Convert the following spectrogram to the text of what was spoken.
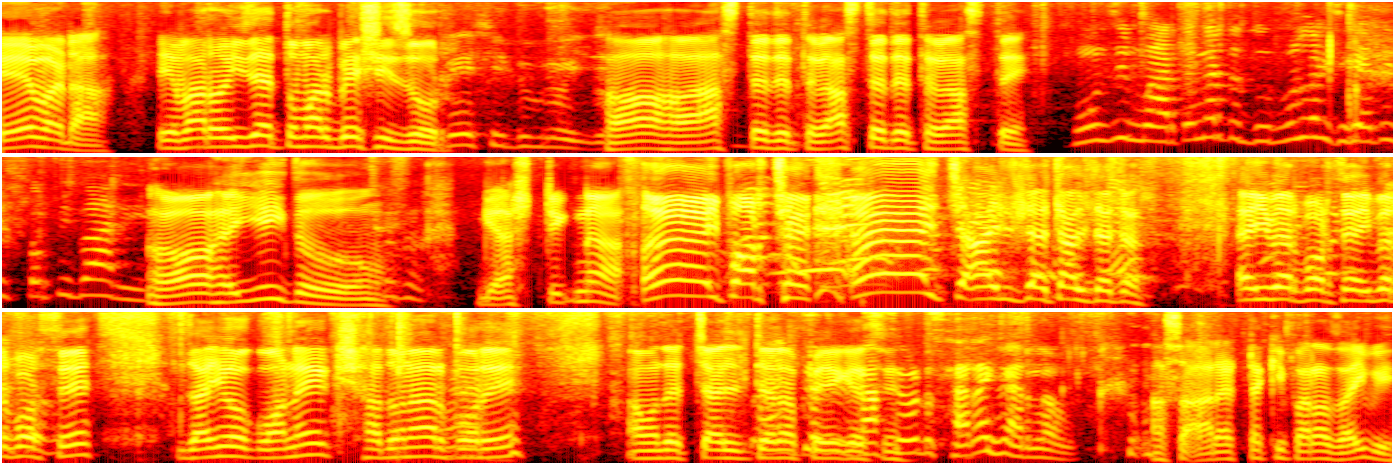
এ বেটা এবার ওই যে তোমার বেশি জোর। বেশি দূর হ্যাঁ হ্যাঁ আস্তে দিতে হবে আস্তে দিতে হবে আস্তে। হ্যাঁ এই তো। গ্যাস্ট্রিক না। এই পড়ছে এই চাল চাল চাল এইবার পড়ছে এইবার পড়ছে। যাই হোক অনেক সাধনার পরে আমাদের চালটারা পেয়ে গেছে। আচ্ছা আর একটা কি পারা যাইবে?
